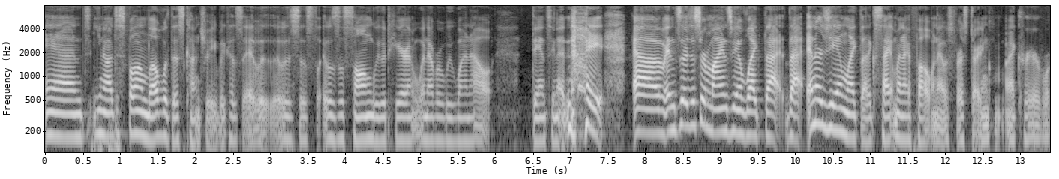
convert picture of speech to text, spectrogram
And you know, I just fell in love with this country because it was it was just it was a song we would hear whenever we went out dancing at night. Um, and so it just reminds me of like that that energy and like that excitement I felt when I was first starting my career re-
